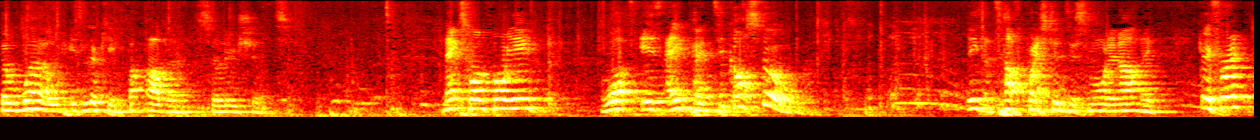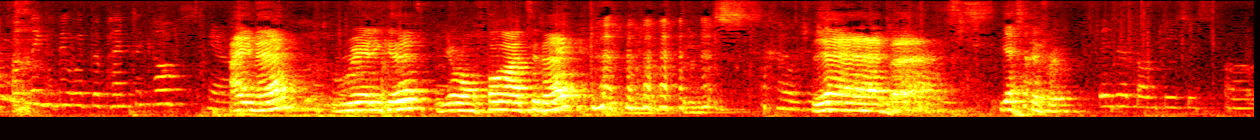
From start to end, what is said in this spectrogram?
the world is looking for other solutions. Next one for you. What is a Pentecostal? These are tough questions this morning, aren't they? Go for it. Something to do with the Pentecost? Amen. Really good. You're on fire today. yeah, birds. Yes, go for it. Is it about Jesus or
